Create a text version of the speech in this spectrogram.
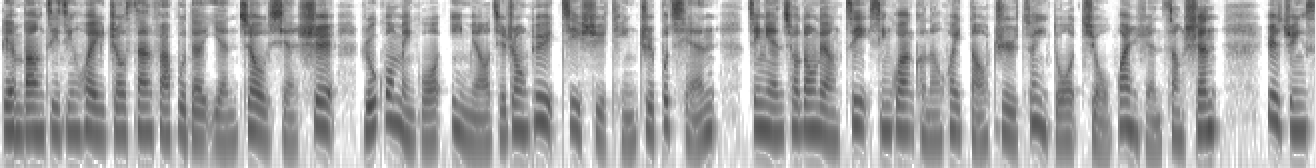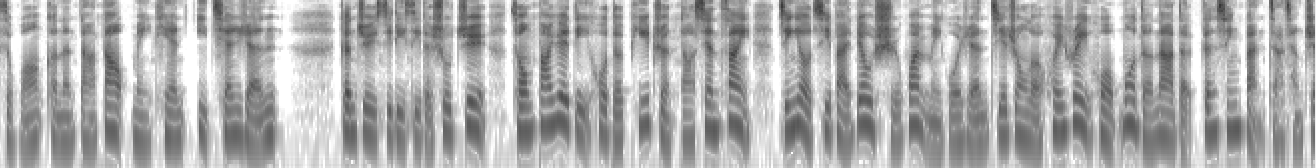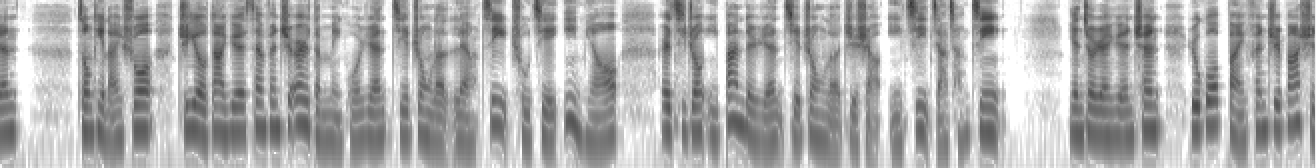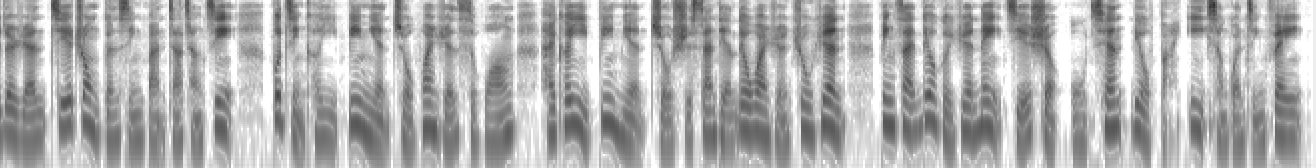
联邦基金会周三发布的研究显示，如果美国疫苗接种率继续停滞不前，今年秋冬两季新冠可能会导致最多九万人丧生，日均死亡可能达到每天一千人。根据 CDC 的数据，从八月底获得批准到现在，仅有七百六十万美国人接种了辉瑞或莫德纳的更新版加强针。总体来说，只有大约三分之二的美国人接种了两剂初阶疫苗，而其中一半的人接种了至少一剂加强剂。研究人员称，如果百分之八十的人接种更新版加强剂，不仅可以避免九万人死亡，还可以避免九十三点六万人住院，并在六个月内节省五千六百亿相关经费。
